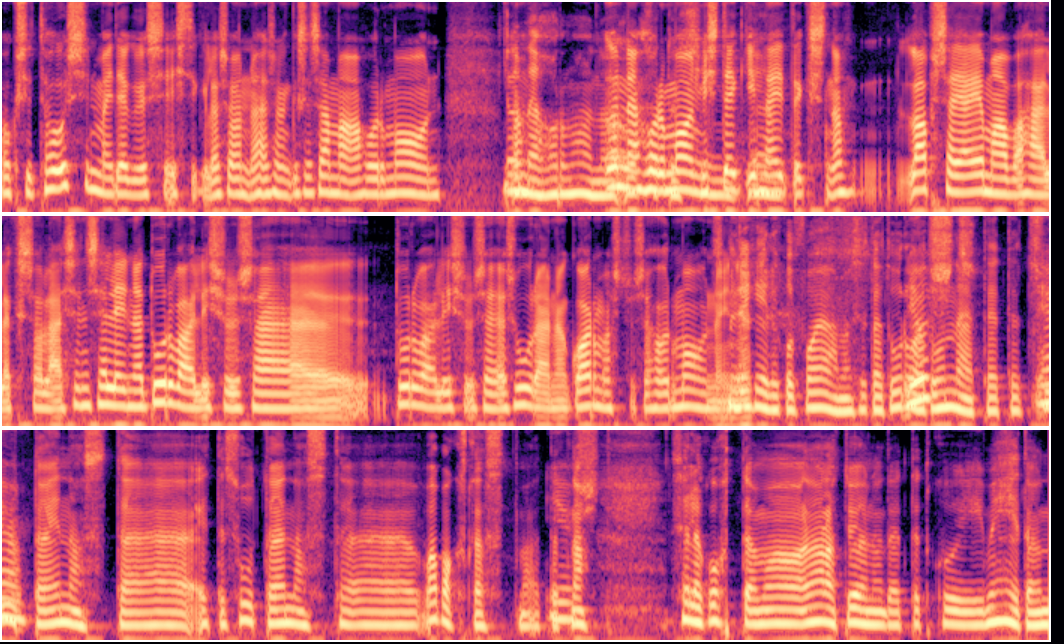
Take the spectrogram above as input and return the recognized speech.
oksütoosin, ma ei tea, kuidas see eesti keeles on, ühesõnaga seesama hormoon no,. õnnehormoon. õnnehormoon, mis tekib jah. näiteks noh, lapse ja ema vahel, eks ole, see on selline turvalisuse, turvalisuse ja suure nagu armastuse hormoon. me tegelikult vajame seda turvatunnet, et, et suuta ja. ennast, et suuta ennast äh, vabaks lastma, et, et noh, selle kohta ma olen alati öelnud, et, et kui mehed on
